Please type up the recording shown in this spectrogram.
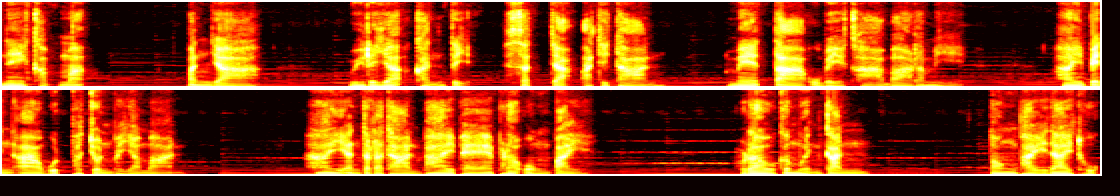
เนคขมมะปัญญา วิริยะขันติ สัจจะอธิษฐาน เมตตาอุเบขาบารมี ให้เป็นอาวุธผจญพยามาร ให้อันตรธานพ่ายแพ้พระองค์ไป เราก็เหมือนกัน ต้องภัยได้ทุก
